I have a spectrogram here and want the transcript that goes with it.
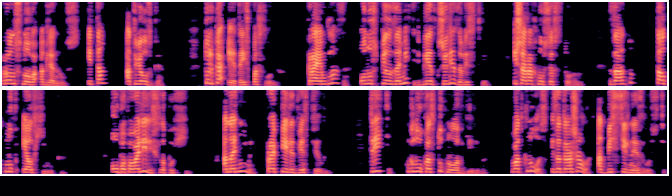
Рон снова оглянулся, и там отвел взгляд. Только это и спасло их. Краем глаза он успел заметить блеск железа в листве и шарахнулся в сторону, заодно толкнув и алхимика. Оба повалились в лопухи, а над ними пропели две стрелы. Третья глухо стукнула в дерево, воткнулась и задрожала от бессильной злости.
